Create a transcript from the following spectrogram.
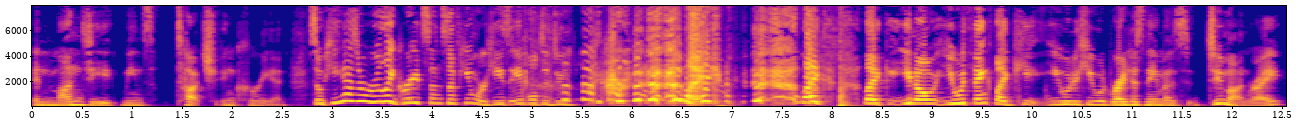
and manji means touch in Korean. So he has a really great sense of humor. He's able to do like like like you know, you would think like he you would he would write his name as Jiman, right?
